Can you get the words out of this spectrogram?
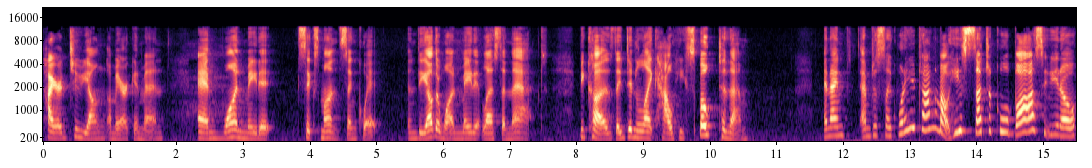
hired two young American men, and one made it six months and quit, and the other one made it less than that because they didn't like how he spoke to them. And I'm I'm just like, what are you talking about? He's such a cool boss, you know.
